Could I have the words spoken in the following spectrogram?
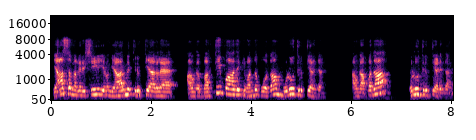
வியாச மகரிஷி இவங்க யாருமே திருப்தி ஆகல. அவங்க பக்தி பாதைக்கு வந்த போதுதான் முழு திருப்தி அடைஞ்சாங்க. அவங்க அப்பதான் முழு திருப்தி அடைந்தாங்க.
